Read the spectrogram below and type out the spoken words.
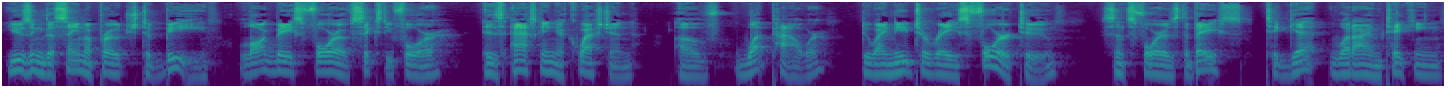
Using the same approach to b, log base 4 of 64 is asking a question of what power do I need to raise 4 to, since 4 is the base, to get what I am taking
